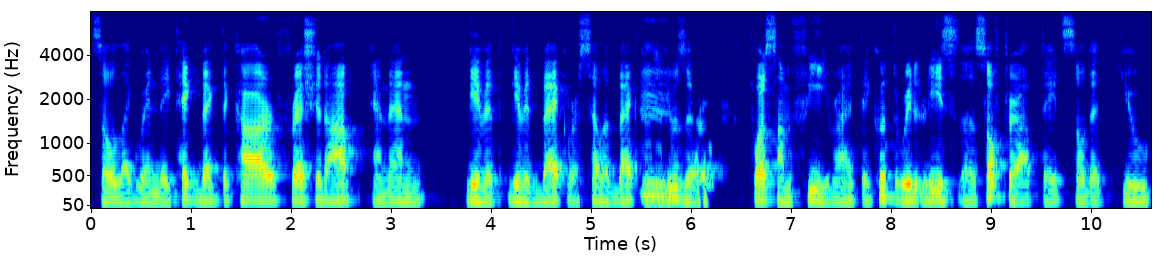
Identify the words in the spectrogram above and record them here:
so like when they take back the car fresh it up and then give it give it back or sell it back to mm. the user for some fee right? They could release uh, software updates so that you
